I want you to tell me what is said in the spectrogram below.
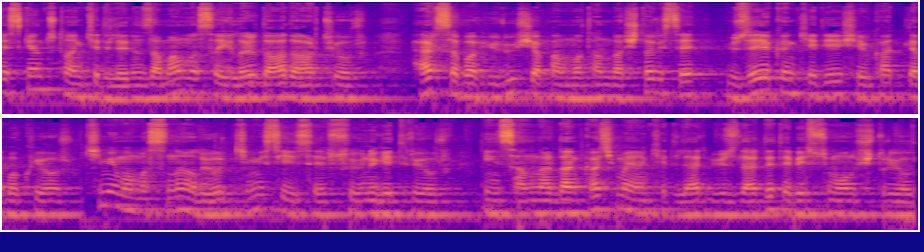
Mesken tutan kedilerin zamanla sayıları daha da artıyor. Her sabah yürüyüş yapan vatandaşlar ise yüze yakın kediye şefkatle bakıyor. Kimi mamasını alıyor, kimisi ise suyunu getiriyor. İnsanlardan kaçmayan kediler yüzlerde tebessüm oluşturuyor.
